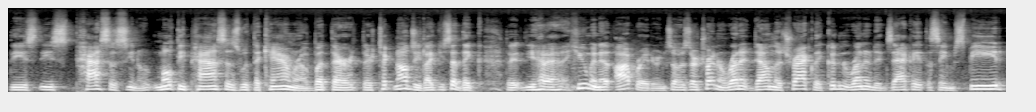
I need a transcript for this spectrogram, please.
these these passes, you know, multi passes with the camera, but their their technology, like you said, they, they, you had a human operator, and so as they're trying to run it down the track, they couldn't run it exactly at the same speed.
